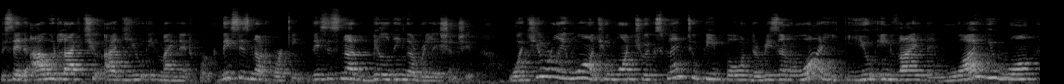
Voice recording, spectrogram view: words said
We said, I would like to add you in my network. This is not working. This is not building a relationship. What you really want, you want to explain to people the reason why you invite them, why you want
